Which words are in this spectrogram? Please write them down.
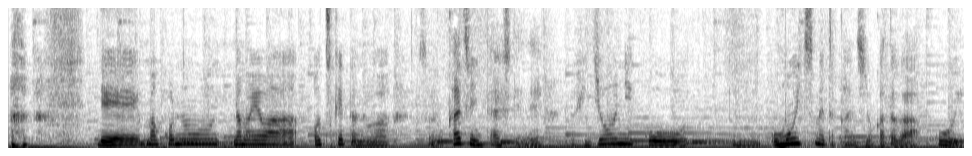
で、まあ、この名前はを付けたのはその家事に対してね非常にこう、うん、思い詰めた感じの方が多い。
